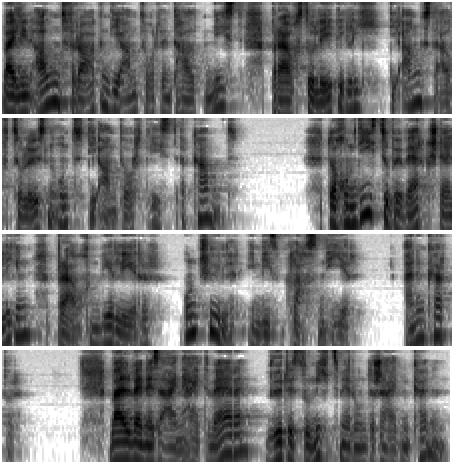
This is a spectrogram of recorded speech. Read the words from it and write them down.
Weil in allen Fragen die Antwort enthalten ist, brauchst du lediglich die Angst aufzulösen und die Antwort ist erkannt. Doch um dies zu bewerkstelligen, brauchen wir Lehrer und Schüler in diesen Klassen hier, einen Körper. Weil wenn es Einheit wäre, würdest du nichts mehr unterscheiden können.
